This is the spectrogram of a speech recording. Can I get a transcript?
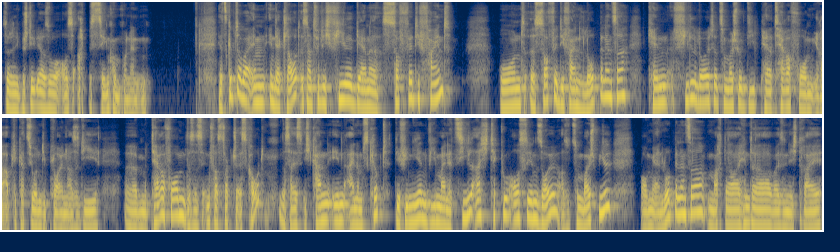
sondern die besteht eher so aus acht bis zehn Komponenten. Jetzt gibt es aber in, in der Cloud ist natürlich viel gerne Software-defined. Und äh, Software-Defined Load Balancer kennen viele Leute zum Beispiel, die per Terraform ihre Applikationen deployen. Also die mit Terraform, das ist Infrastructure as Code. Das heißt, ich kann in einem Skript definieren, wie meine Zielarchitektur aussehen soll. Also zum Beispiel, baue mir einen Load Balancer, mache dahinter, weiß ich nicht, drei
